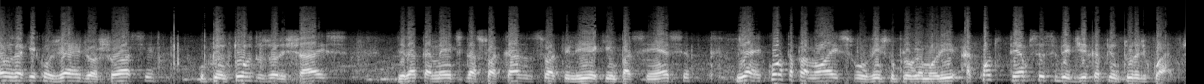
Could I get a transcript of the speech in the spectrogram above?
Estamos aqui com Gerry de Oxóssi, o pintor dos orixás, diretamente da sua casa, do seu ateliê aqui em Paciência. Gerry, conta para nós, ouvintes do programa Ori, há quanto tempo você se dedica à pintura de quadros?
